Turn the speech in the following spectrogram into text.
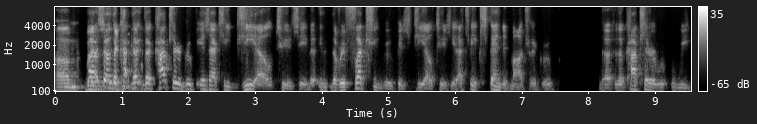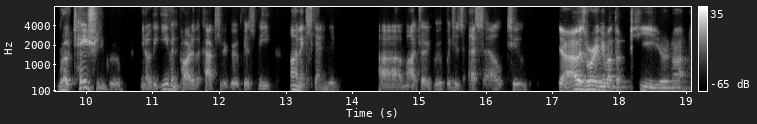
Um, Uh, but. so the, the, the Coxeter group is actually GL2Z. The, the reflection group is GL2Z. That's the extended modular group. The, the Coxeter rotation group, you know, the even part of the Coxeter group is the unextended uh, modular group, which is SL2. Yeah, I was worrying about the P or not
